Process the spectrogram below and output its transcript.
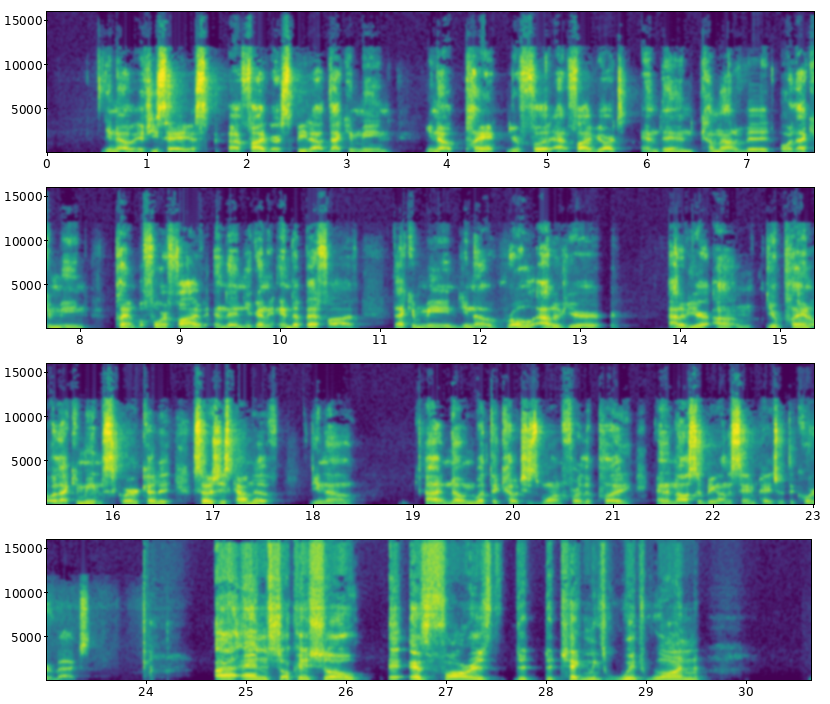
you know, if you say a, a five yard speed out, that can mean you know, plant your foot at five yards and then come out of it, or that can mean plant before five and then you're going to end up at five. That can mean you know roll out of your out of your um your plan, or that can mean square cut it. So it's just kind of you know uh, knowing what the coaches want for the play, and then also being on the same page with the quarterbacks. Uh, and so okay, so as far as the the techniques, which one?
